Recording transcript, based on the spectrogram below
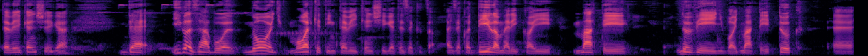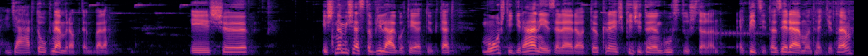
tevékenysége, de igazából nagy marketing tevékenységet ezek, ezek a dél-amerikai maté növény vagy maté tök gyártók nem raktak bele. És, és nem is ezt a világot éltük. Tehát most így ránézel erre a tökre, és kicsit olyan gusztustalan. Egy picit, azért elmondhatjuk, nem?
